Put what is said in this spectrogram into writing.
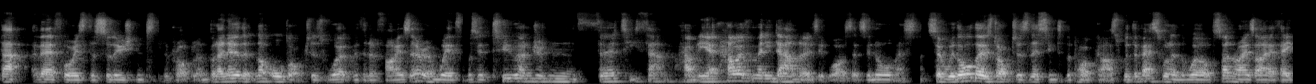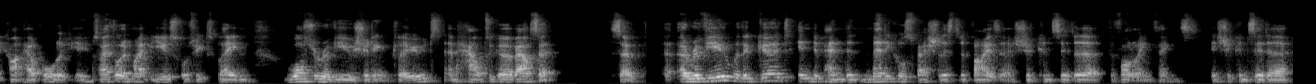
that therefore is the solution to the problem. But I know that not all doctors work with an advisor, and with was it 230,000, how many, however many downloads it was, that's enormous. So with all those doctors listening to the podcast, with the best will in the world, Sunrise IFA can't help all of you. So I thought it might be useful to explain what a review should include and how to go about it. So, a review with a good independent medical specialist advisor should consider the following things. It should consider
